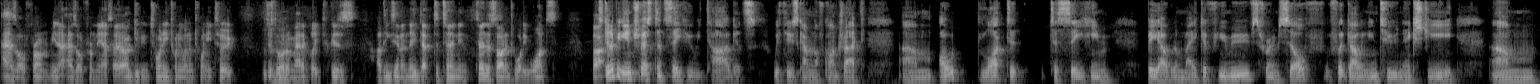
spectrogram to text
as of from you know as of from now. So I'll give him 20, 21, and twenty two just mm-hmm. automatically because I think he's going to need that to turn in turn the side into what he wants. But it's going to be interesting to see who he targets with who's coming off contract. Um, I would like to to see him be able to make a few moves for himself for going into next year. Um,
